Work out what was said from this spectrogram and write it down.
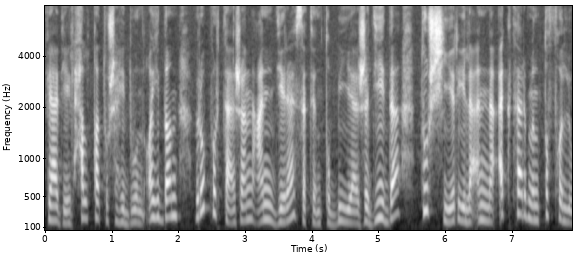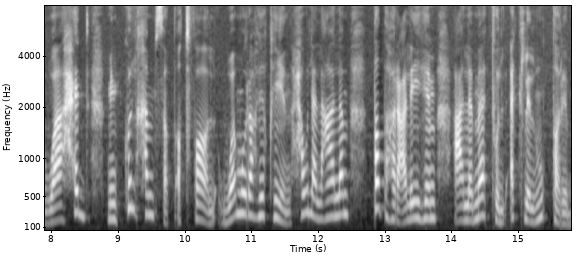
في هذه الحلقة تشاهدون أيضا روبورتاجا عن دراسة طبية جديدة تشير إلى أن أكثر من طفل واحد من كل خمسة أطفال ومراهقين حول العالم تظهر عليهم علامات الأكل المضطرب.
